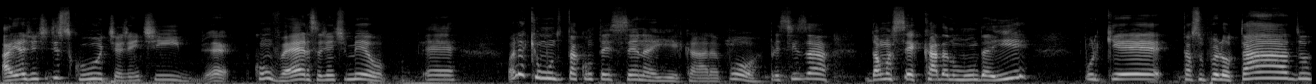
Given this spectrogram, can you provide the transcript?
Aí a gente discute, a gente é, conversa, a gente, meu, é, olha que o mundo tá acontecendo aí, cara. Pô, precisa dar uma secada no mundo aí, porque tá super lotado.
